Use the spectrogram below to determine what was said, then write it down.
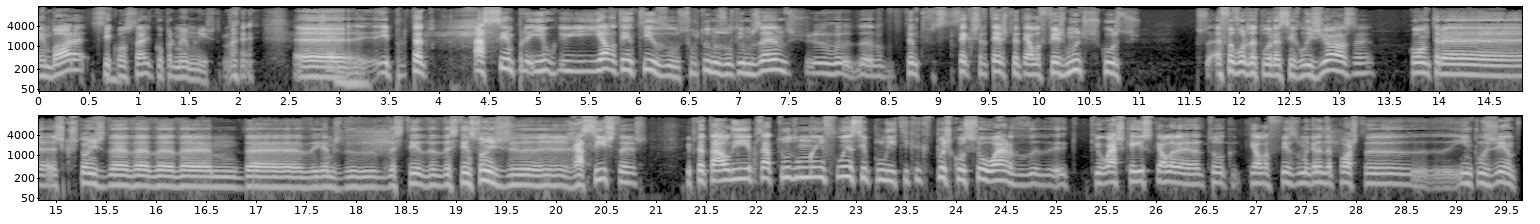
embora se aconselhe com o Primeiro-Ministro, é? Uh, e, portanto, há sempre, e, e, ela tem tido, sobretudo nos últimos anos, portanto, segue estratégias, portanto, ela fez muitos discursos a favor da tolerância religiosa, contra as questões da, da, da, da digamos, das, das tensões eh, racistas. E, portanto, há ali, apesar de tudo, uma influência política que depois, com o seu ar, de, que eu acho que é isso que ela, que ela fez uma grande aposta inteligente,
